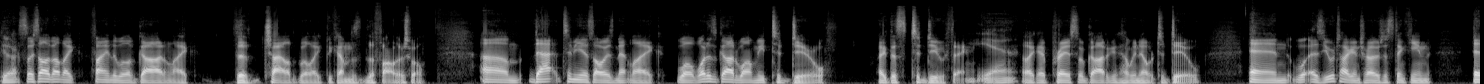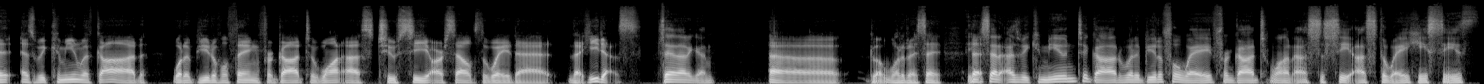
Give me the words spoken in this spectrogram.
Yeah. So it's all about like finding the will of God and like the child will like becomes the father's will. Um, that to me has always meant like, well, what does God want me to do? Like this to do thing. Yeah. Like I pray so God can help me know what to do. And as you were talking, Charlie, I was just thinking, as we commune with God, what a beautiful thing for God to want us to see ourselves the way that that He does. Say that again. Uh, what did I say? He That- said, as we commune to God, what a beautiful way for God to want us to see us the way He sees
